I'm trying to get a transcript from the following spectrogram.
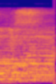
Thank you.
